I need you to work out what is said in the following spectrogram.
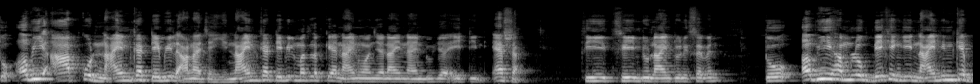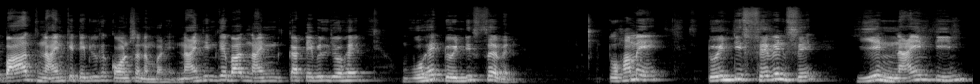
तो अभी आपको नाइन का टेबल आना चाहिए। नाइन का टेबल मतलब क्या? नाइन वन या नाइन नाइन टू या एटीन, ऐसा। Three three into nine twenty seven. तो अभी हम लोग देखेंगे नाइनटीन के बाद नाइन के टेबल का कौन सा नंबर है? नाइनटीन के बाद नाइन का टेबल जो है, वो है ट्वेंटी सेवन। तो हमें ट्वेंटी सेवन से ये नाइनटीन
